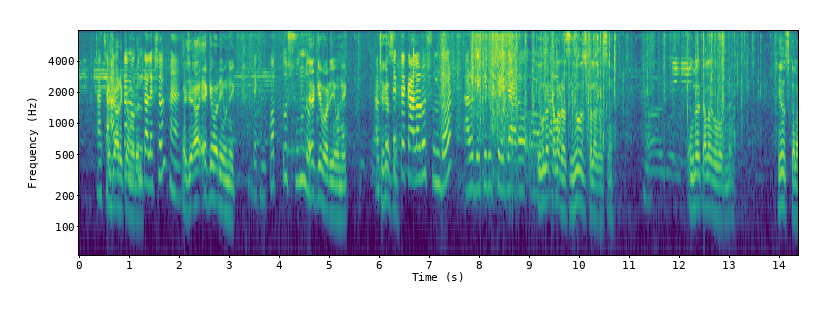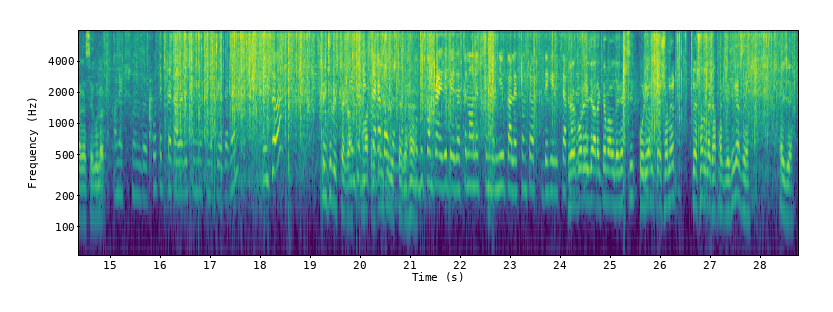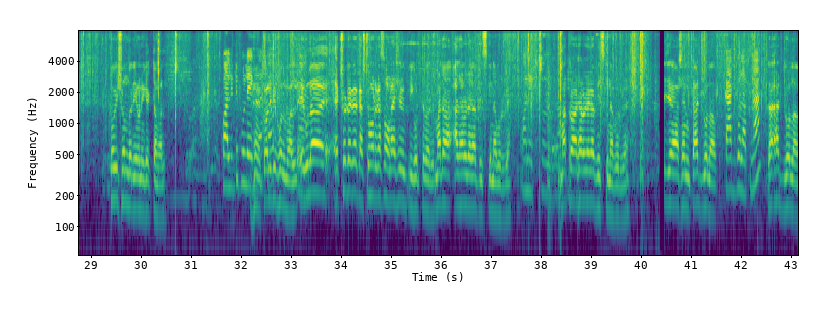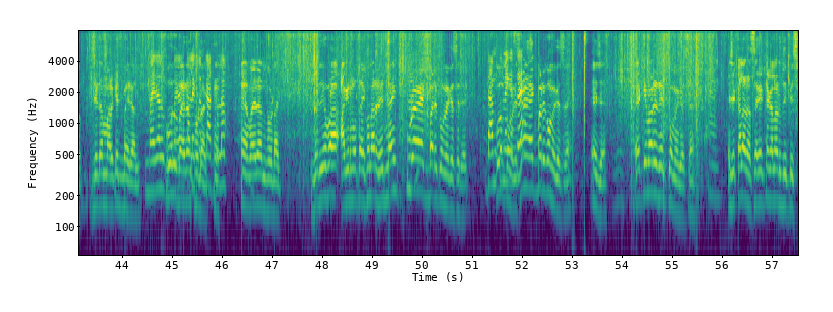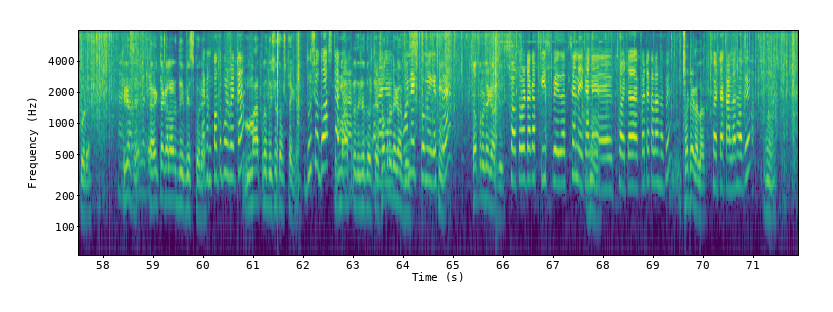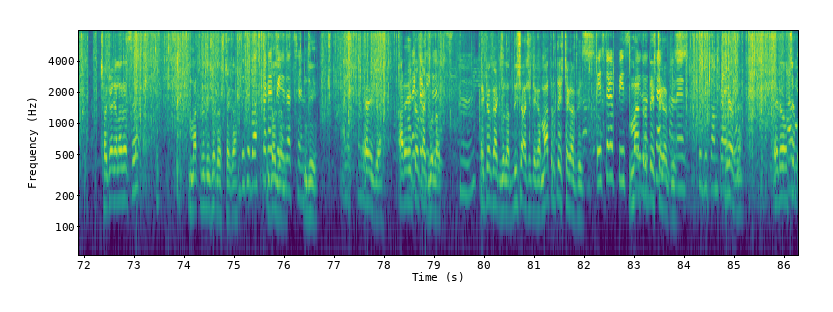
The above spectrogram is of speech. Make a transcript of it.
আচ্ছা আরেকটা নতুন কালেকশন হ্যাঁ। এই যে একেবারে ইউনিক দেখেন কত সুন্দর। একেবারে ইউনিক আর প্রত্যেকটা কালারও সুন্দর। আরও দেখিয়ে দিচ্ছে এই যে আরও আহ, কালার। আছে হিউজ কালার আছে। এগুলোর কালার অভাব নেই। হিউজ কালার আছে এগুলোর। অনেক সুন্দর। প্রত্যেকটা কালারের সুন্দর সুন্দর পেয়ে যাবেন। তিনশো? তিনশো বিশ টাকা তিনশো বিশ মাত্র টাকা তিনশো বিশ টাকা হ্যাঁ। খুবই কম প্রাইসে পেয়ে যাচ্ছেন। অনেক সুন্দর নিউ কালেকশন সব দেখিয়ে দিচ্ছে এই যে আরেকটা মাল দেখাচ্ছি কোরিয়ান পেশনের পেশন লেখা থাকবে ঠিক আছে? এই যে খুবই সুন্দর ইউনিক একটা মাল। কোয়ালিটি ফুল হ্যাঁ কোয়ালিটি ফুল মাল। এগুলা একশো টাকা কাস্টমার কাছে অনায়াসে কি করতে পারবে। মাত্র আঠারো টাকা পিস কিনা পড়বে। অনেক সুন্দর। মাত্র আঠারো টাকা পিস কিনা পড়বে। এই যে আসেন কাঠ গোলাপ। কাঠগোলাপ না? কাঠ গোলাপ যেটা মার্কেট ভাইরাল ভাইরাল ফুল ভাইরাল প্রোডাক্ট হ্যাঁ ভাইরাল প্রোডাক্ট যদিও বা আগের মতো এখন আর রেট নাই পুরো একবারে কমে গেছে রেট। দাম কমে গেছে। হ্যাঁ একবারে কমে গেছে। এই যে একেবারে রেট কমে গেছে। হ্যাঁ, এই যে কালার আছে একটা কালার দুই পিস করে। ঠিক আছে? একটা কালার দুই পিস করে। এখন কত পড়বে এটা? মাত্র দুইশো দশ টাকা। দুশো দশ টাকা? মাত্র 210 টাকা, মানে 17 টাকা piece। অনেক কমে গেছে। সতেরো টাকা পিস সতেরো টাকা পিস পেয়ে যাচ্ছেন। এখানে আহ, ছয়টা কয়টা কালার হবে? ছয়টা কালার। ছয়টা কালার হবে। হুম। ছয়টা কালার আছে। মাত্র দুইশো দশ টাকা। দুশো দশ টাকায় পেয়ে যাচ্ছেন। জি। অনেক সুন্দর। এই যে আর এটাও আরেকটা কাঠ গোলাপ। design? হুম। এটাও কাঠ গোলাপ দুইশো আশি টাকা। মাত্র তেইশ টাকা পিস তেইশ টাকা পিস মাত্র 23 টাকা piece। মানে খুবই কম ঠিক প্রাইসে আছে? এটা হচ্ছে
